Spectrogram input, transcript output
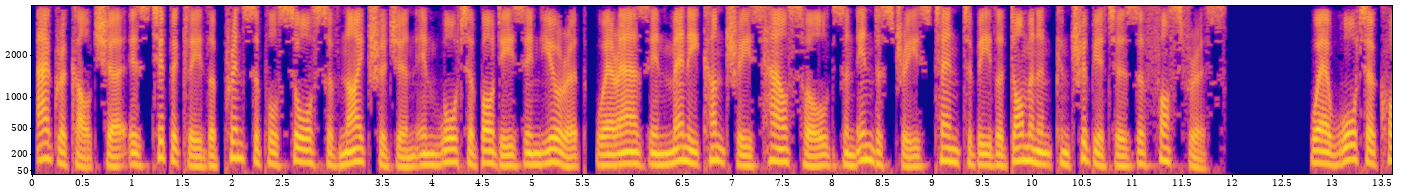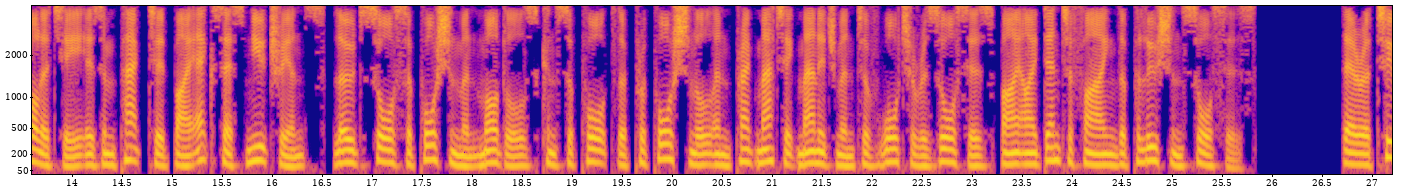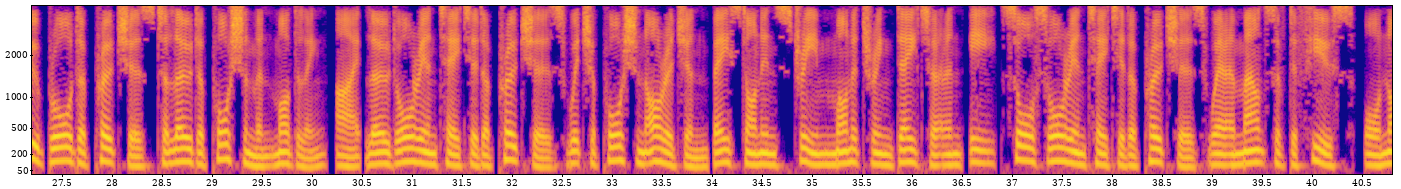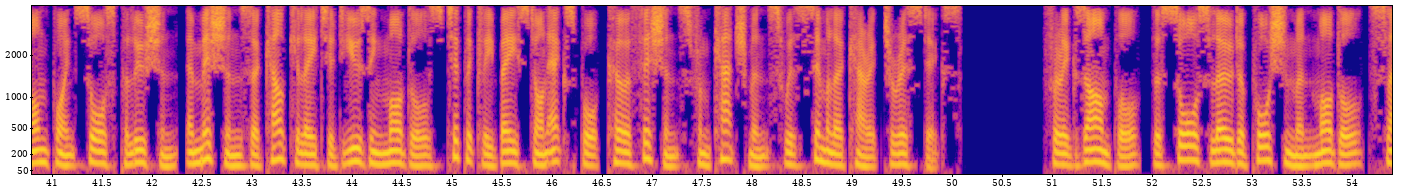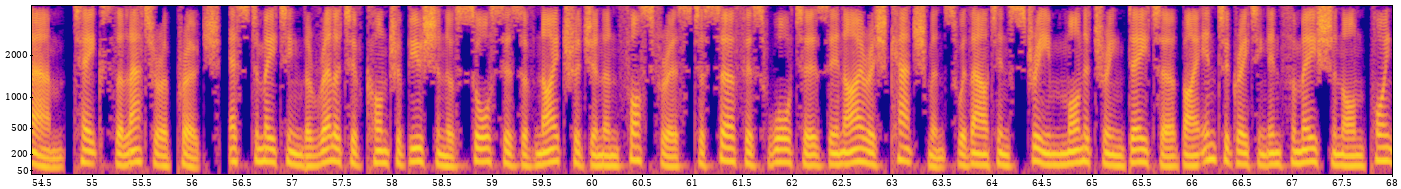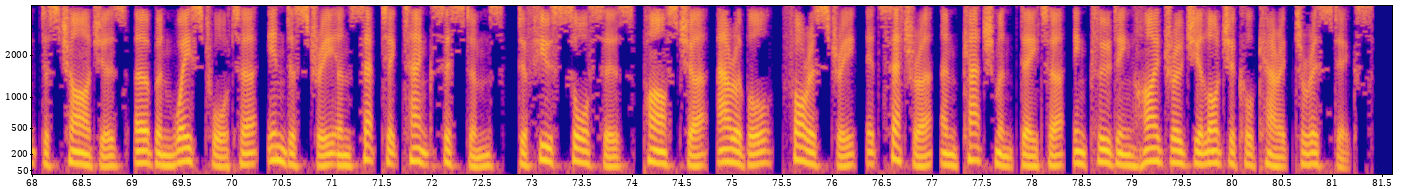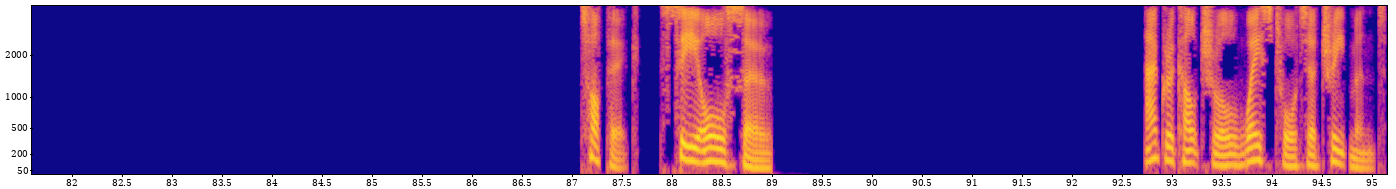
Agriculture is typically the principal source of nitrogen in water bodies in Europe, whereas in many countries households and industries tend to be the dominant contributors of phosphorus. Where water quality is impacted by excess nutrients, load source apportionment models can support the proportional and pragmatic management of water resources by identifying the pollution sources. There are two broad approaches to load apportionment modeling, I load-orientated approaches which apportion origin based on in-stream monitoring data and E source-orientated approaches where amounts of diffuse, or non-point source pollution, emissions are calculated using models typically based on export coefficients from catchments with similar characteristics. For example, the source load apportionment model takes the latter approach, estimating the relative contribution of sources of nitrogen and phosphorus to surface waters in Irish catchments without in-stream monitoring data by integrating information on point discharges, urban wastewater, industry and septic tank systems, diffuse sources, pasture, arable, forestry, etc., and catchment data, including hydrogeological characteristics characteristics. See also. Agricultural wastewater treatment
